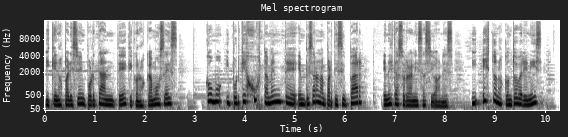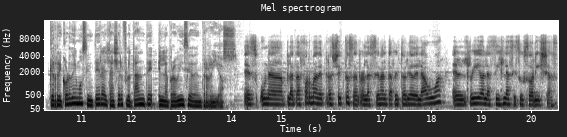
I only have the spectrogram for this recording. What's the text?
y que nos pareció importante que conozcamos es cómo y por qué justamente empezaron a participar en estas organizaciones. Y esto nos contó Berenice que recordemos integra el taller flotante en la provincia de Entre Ríos. Es una plataforma de proyectos en relación al territorio del agua, el río, las islas y sus orillas.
